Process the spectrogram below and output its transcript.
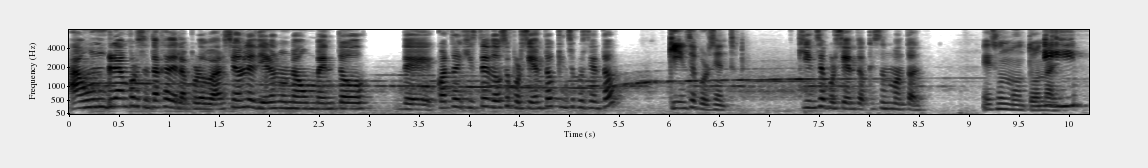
a un gran porcentaje de la aprobación le dieron un aumento de, ¿cuánto dijiste? ¿12%? ¿15%? 15%. 15%, que es un montón. Es un montón. Y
